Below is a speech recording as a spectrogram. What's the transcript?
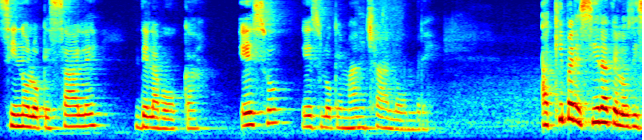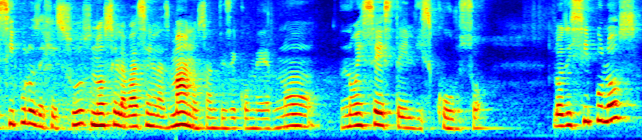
sino lo que sale de la boca. Eso es lo que mancha al hombre. Aquí pareciera que los discípulos de Jesús no se lavasen las manos antes de comer, no, no es este el discurso. Los discípulos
